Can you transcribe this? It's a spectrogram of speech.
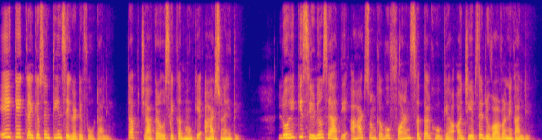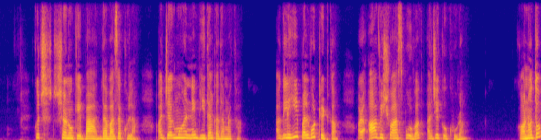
एक एक करके उसने तीन सिगरेटें फूक डाली तब जाकर उसे कदमों की आहट सुनाई दी। लोहे की सीढ़ियों से आती आहट सुनकर वो फ़ौरन सतर्क हो गया और जेब से रिवॉल्वर निकाल ली। कुछ क्षणों के बाद दरवाज़ा खुला और जगमोहन ने भीतर कदम रखा। अगले ही पल वो ठिटका और अविश्वासपूर्वक अजय को घूरा। कौन हो तुम?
